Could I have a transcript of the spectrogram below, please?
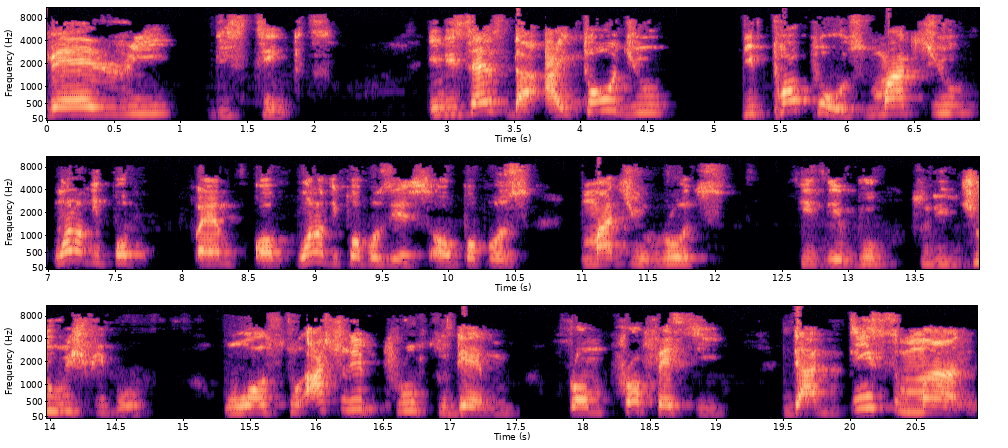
very distinct in the sense that I told you the purpose Matthew, one of the purp- um, of one of the purposes or purpose Matthew wrote his the book to the Jewish people was to actually prove to them from prophecy that this man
